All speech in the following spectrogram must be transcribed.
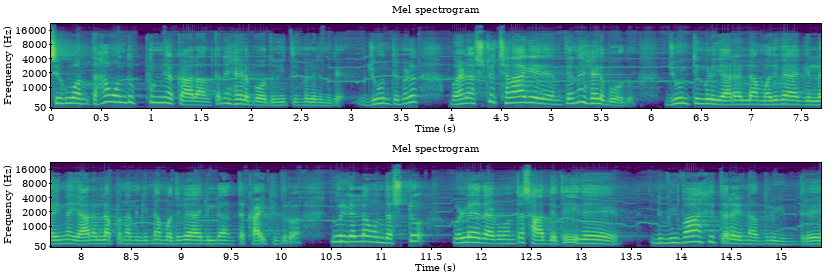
ಸಿಗುವಂತಹ ಒಂದು ಪುಣ್ಯಕಾಲ ಅಂತಲೇ ಹೇಳ್ಬೋದು ಈ ತಿಂಗಳು ನಿಮಗೆ. ಜೂನ್ ತಿಂಗಳು ಬಹಳಷ್ಟು ಚೆನ್ನಾಗಿದೆ ಅಂತಲೇ ಹೇಳ್ಬೋದು. ಜೂನ್ ತಿಂಗಳು ಯಾರೆಲ್ಲ ಮದುವೆ ಆಗಿಲ್ಲ, ಇನ್ನು ಯಾರೆಲ್ಲಪ್ಪ ನನಗಿನ್ನ ಮದುವೆ ಆಗಿಲ್ಲ ಅಂತ ಕಾಯ್ತಿದ್ರು, ಇವರಿಗೆಲ್ಲ ಒಂದಷ್ಟು ಒಳ್ಳೆಯದಾಗುವಂಥ ಸಾಧ್ಯತೆ ಇದೆ. ವಿವಾಹಿತರೇನಾದರೂ ಇದ್ದರೆ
